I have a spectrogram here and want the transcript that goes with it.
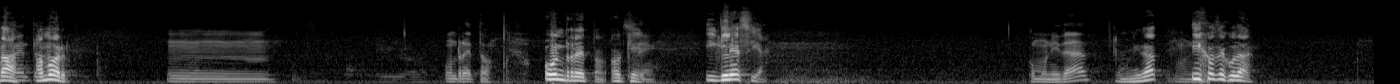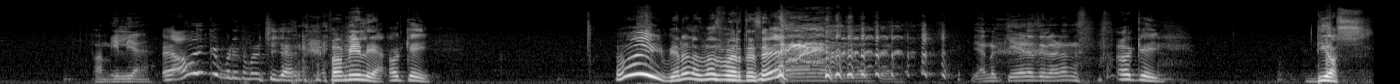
Va, amor. Mm, un reto. Un reto, ok. Iglesia. Comunidad. Comunidad. Hijos de Judá. Familia. Eh, ay, qué bonito para chillar. Familia, ok. Uy, vienen las más fuertes, ¿eh? ya no quiero, si lo Ok. Dios.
